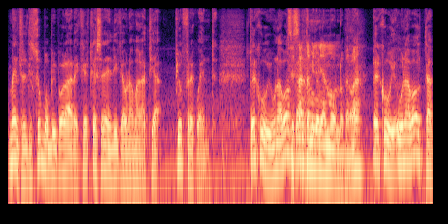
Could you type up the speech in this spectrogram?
mentre il disturbo bipolare, che, che se ne dica, è una malattia più frequente. Per cui una volta... 60 milioni al mondo però, eh? Per cui una volta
